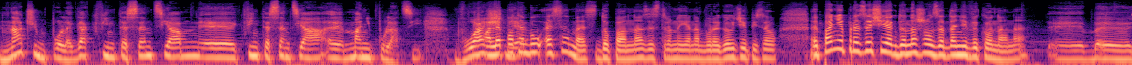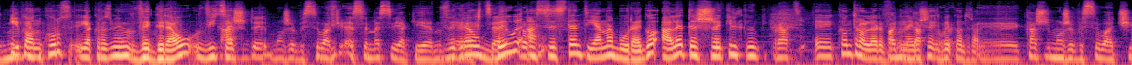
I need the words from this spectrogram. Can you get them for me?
na czym polega kwintesencja, e, kwintesencja e, manipulacji. Właśnie... Ale potem był SMS do pana ze strony Jana Borego, gdzie pisał: Panie prezesie, jak donoszą zadanie wykonane. Yy, nie I konkurs, wiem, jak rozumiem, wygrał wice. Każdy może wysyłać SMS-y, jakie Wygrał chce. były Proku... asystent Jana Burego, ale też kilku Prac... kontroler w Najwyższej Izbie Kontroli. Każdy może wysyłać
